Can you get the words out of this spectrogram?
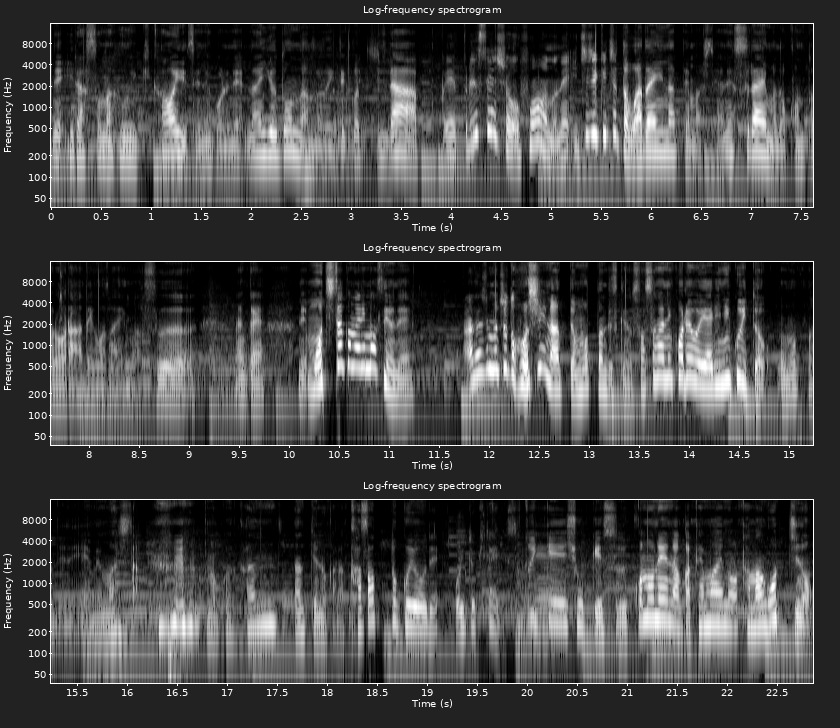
ね、イラストな雰囲気可愛いですよねこれね。内容どんなんだろう、ね、続いてこちら、えー、プレイステーション4のね一時期ちょっと話題になってましたよね。スライムのコントローラーでございます。なんかね持ちたくなりますよね。私もちょっと欲しいなって思ったんですけどさすがにこれはやりにくいと思ったんでねやめました。なんかかんなんていうのかな飾っとく用で置いときたいですね。続いてショーケース。このねなんか手前のたまごっちの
